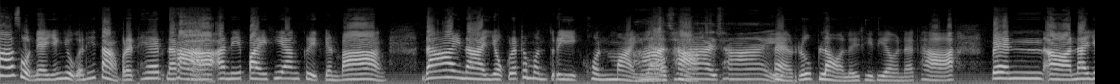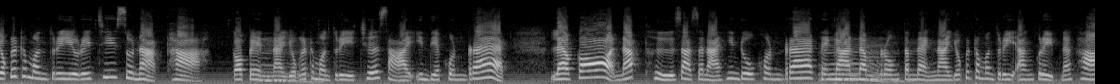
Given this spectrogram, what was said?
ล่าสุดเนี่ยยังอยู่กันที่ต่างประเทศนะคะค่ะอันนี้ไปที่อังกฤษกันบ้าง ได้นายกรัฐมนตรีคนใหม่แล้วอ่าค่ะ ใช่ใช่แต่รูปหล่อเลยทีเดียวนะคะ เป็นอ่านายกรัฐมนตรีริชชี่สุนักค่ะ ก็เป็นอืมนายกรัฐมนตรีเชื้อสายอินเดียคนแรกแล้วก็นับถือศาสนาฮินดูคนแรกในการดำรงตำแหน่งนายกรัฐมนตรีอังกฤษนะคะ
